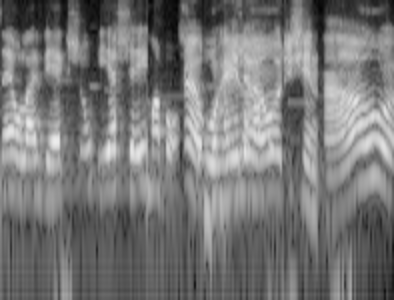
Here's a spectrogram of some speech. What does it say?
né, o live action, e achei uma bosta. É, o Rei Leão original,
